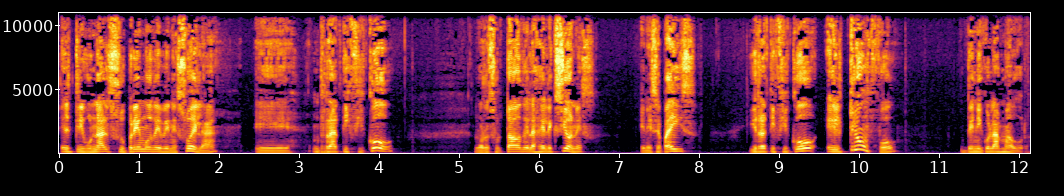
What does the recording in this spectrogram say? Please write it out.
el Tribunal Supremo de Venezuela eh, ratificó los resultados de las elecciones en ese país y ratificó el triunfo de Nicolás Maduro.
